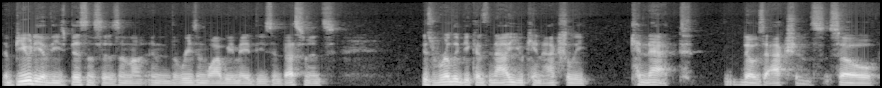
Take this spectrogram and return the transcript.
The beauty of these businesses and, uh, and the reason why we made these investments is really because now you can actually connect those actions. So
